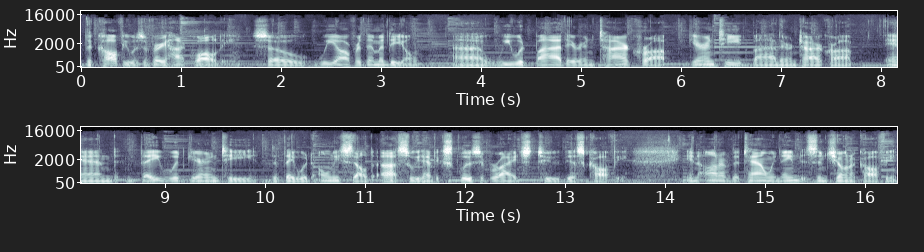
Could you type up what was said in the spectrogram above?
the coffee was a very high quality, so we offered them a deal uh, we would buy their entire crop, guaranteed buy their entire crop, and they would guarantee that they would only sell to us. So we'd have exclusive rights to this coffee. In honor of the town, we named it Cinchona Coffee.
